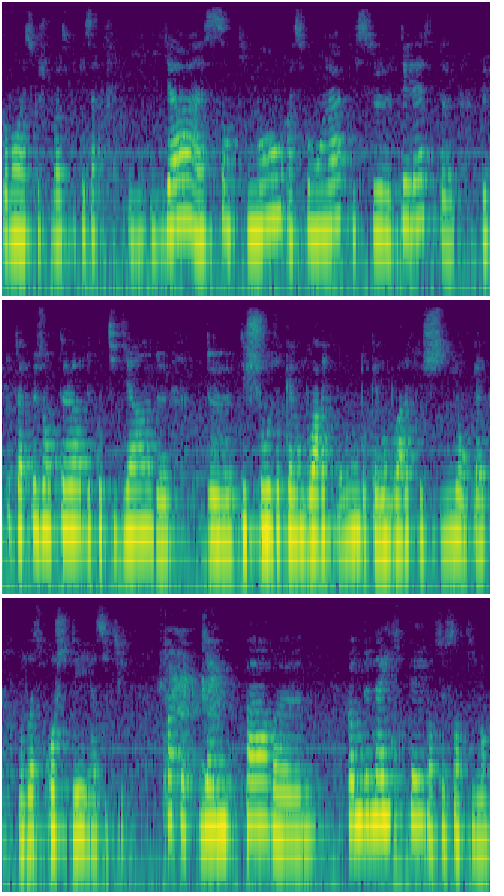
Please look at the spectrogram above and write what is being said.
comment est-ce que je pourrais expliquer ça? Il y a un sentiment à ce moment-là qui se déleste de, toute la pesanteur du quotidien, de, des choses auxquelles on doit répondre, auxquelles on doit réfléchir, auxquelles on doit se projeter, et ainsi de suite. Je crois qu'il y a une part euh, comme de naïveté dans ce sentiment.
